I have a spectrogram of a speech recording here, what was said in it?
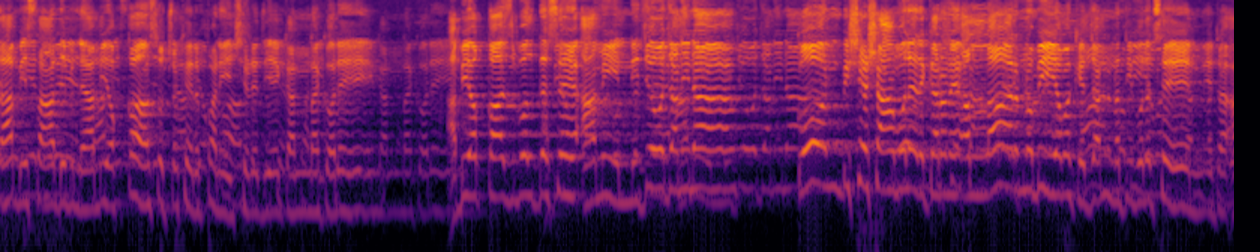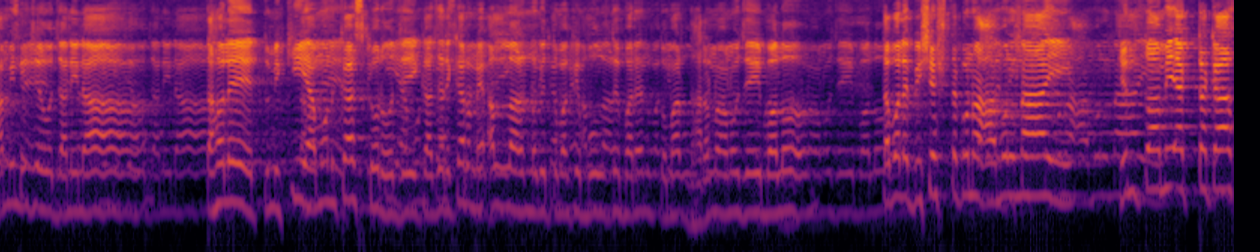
সাহাবী সাদ ইবনে আবি ওয়াক্কাস চোখের পানি ছেড়ে দিয়ে কান্না করে। আবি ওয়াক্কাস বলতেছে আমি নিজেও জানি না কোন বিশেষ আমলের কারণে আল্লাহর নবী আমাকে জান্নাতি বলেছেন। এটা আমি নিজেও জানি না। তাহলে তুমি কি এমন কাজ করো যেই কাজের কারণে আল্লাহর নবী তোমাকে বলতে পারেন? তোমার ধারণা অনুযায়ী বলো। তা বলে বিশেষ তো কোনো আমল নাই। কিন্তু আমি একটা কাজ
